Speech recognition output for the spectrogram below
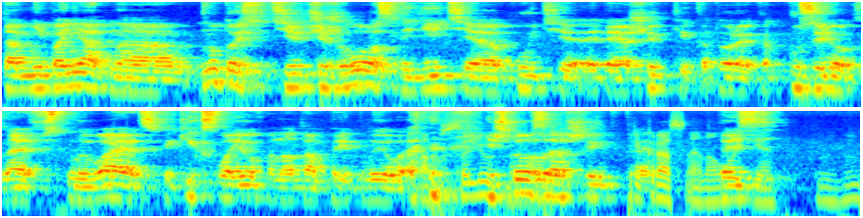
там непонятно, ну, то есть тяжело следить э, путь этой ошибки, которая как пузырек, знаешь, всплывает, с каких слоев она там приплыла. Абсолютно. И что за ошибка. Прекрасная аналогия. То есть, угу.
